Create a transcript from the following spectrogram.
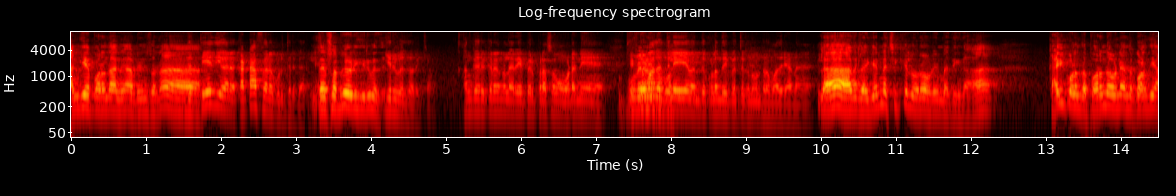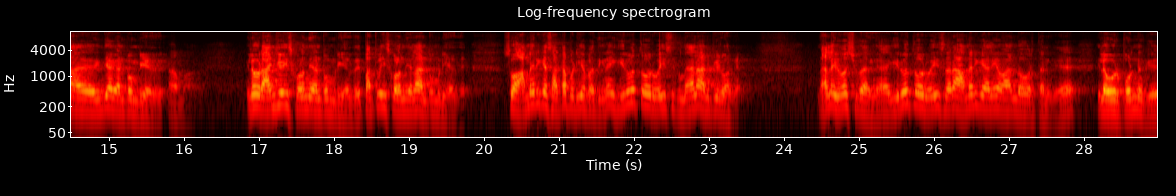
அங்கேயே பிறந்தாங்க அப்படின்னு சொன்னால் தேதி வேற கட் ஆஃப் வேற கொடுத்துருக்காரு பிப்ரவரி இருபது. இருபது வரைக்கும். அங்க இருக்கிறவங்க நிறைய பேர் பிரசவம் உடனே மாதத்திலேயே வந்து குழந்தை பெற்றுக்கணுன்ற மாதிரியான இல்லை அதில் என்ன சிக்கல் வரும் அப்படின்னு பார்த்தீங்கன்னா கை குழந்தை பிறந்த உடனே அந்த குழந்தைய இந்தியாவுக்கு அனுப்ப முடியாது. ஆமா. இல்லை ஒரு அஞ்சு வயசு குழந்தைய அனுப்ப முடியாது. பத்து வயசு குழந்தையெல்லாம் அனுப்ப முடியாது. ஸோ அமெரிக்க சட்டப்படியே பார்த்தீங்கன்னா இருபத்தோரு வயசுக்கு மேலே அனுப்பிடுவாங்க. நல்லா யோசிச்சு பாருங்க. இருபத்தோரு வயசு வரை அமெரிக்காலேயே வாழ்ந்த ஒருத்தனுக்கு இல்லை ஒரு பொண்ணுக்கு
